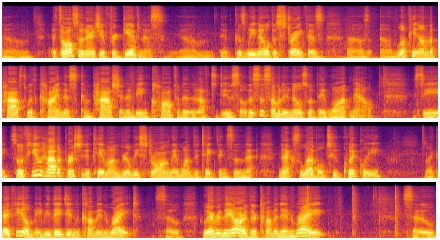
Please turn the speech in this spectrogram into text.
Um, it's also an energy of forgiveness because um, we know the strength is uh, uh, looking on the past with kindness, compassion, and being confident enough to do so. This is someone who knows what they want now. See, so if you had a person who came on really strong, they wanted to take things to the ne- next level too quickly, like I feel, maybe they didn't come in right. So whoever they are, they're coming in right. So,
